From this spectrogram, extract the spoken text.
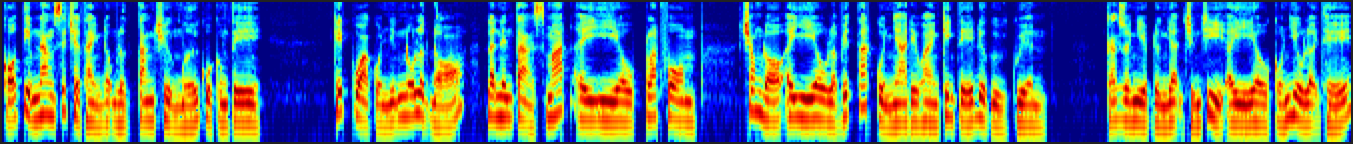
có tiềm năng sẽ trở thành động lực tăng trưởng mới của công ty. Kết quả của những nỗ lực đó là nền tảng Smart AEO Platform, trong đó AEO là viết tắt của nhà điều hành kinh tế được ủy quyền – các doanh nghiệp được nhận chứng chỉ AEO có nhiều lợi thế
